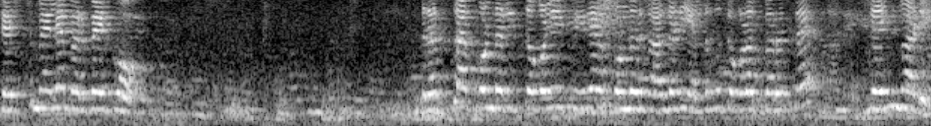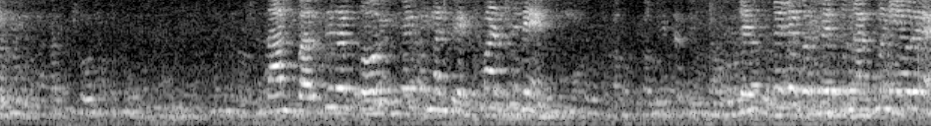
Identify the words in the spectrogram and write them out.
ಚೆಸ್ಟ್ ಮೇಲೆ ಬರಬೇಕು. ಡ್ರೆಸ್ ಹಾಕೊಂಡವ್ರಿಗೆ ತಗೊಳ್ಳಿ, ಸೀರೆ ಹಾಕೊಂಡವ್ರಿಗೆ ಆಲ್ರೆಡಿ ಎಲ್ರಿಗೂ ತಗೊಳಕ್ ಬರುತ್ತೆ. ಚೇಂಜ್ ಮಾಡಿ. ನಾನು ಬರ್ದಿರೋ ತೋರಿಸ್ಬೇಕು, ನಾನು ಚೆಕ್ ಮಾಡ್ತೀನಿ. ಚೆಸ್ಟ್ ಮೇಲೆ ಬರಬೇಕು ನಾಗಮಣಿ ಅವರೇ.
